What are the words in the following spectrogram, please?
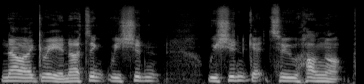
no, I agree, and I think we shouldn't we shouldn't get too hung up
